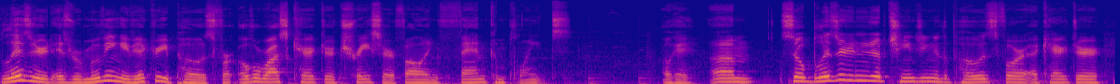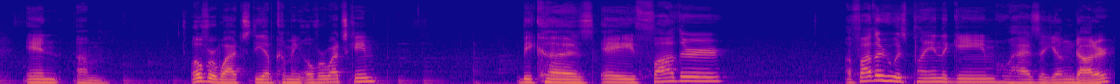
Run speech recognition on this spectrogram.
Blizzard is removing a victory pose for overwatch character tracer following fan complaints. Okay um so blizzard ended up changing the pose for a character in um overwatch the upcoming overwatch game because a father a father who was playing the game who has a young daughter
